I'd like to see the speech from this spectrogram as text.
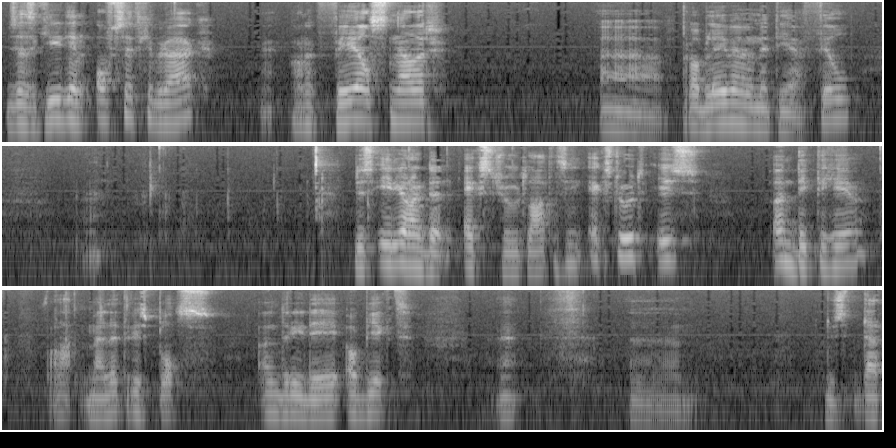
Dus als ik hier die offset gebruik, kan ik veel sneller uh, problemen hebben met die fill. Dus hier ga ik de extrude laten zien. Extrude is een dikte geven. Voilà, mijn letter is plots een 3D object. Uh, dus dat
